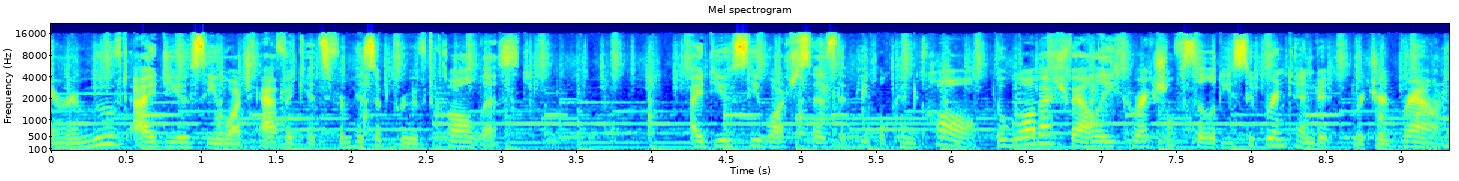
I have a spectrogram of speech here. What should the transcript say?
and removed IDOC Watch advocates from his approved call list. IDOC Watch says that people can call the Wabash Valley Correctional Facility Superintendent Richard Brown,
